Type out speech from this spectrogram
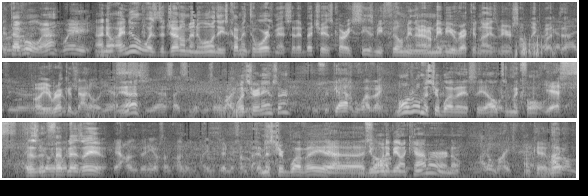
C'est à vous, hein? Oui. I know. I knew it was the gentleman who owned these coming towards me. I said, I bet you his car. He sees me filming there. I don't. know, Maybe you recognize me or something. But uh, your oh, you recognize? Yes. Yes. Yes, I see it. Once in a. What's your name, sir? Monsieur Pierre Boivin. Bonjour, Monsieur Boivin. C'est Elton McFall. Yes. I Does see it you fait plaisir? Yeah, on video, some, on, on internet Uh, sometimes. Mr. Boivin, Yeah, uh, do you want to be on camera or no? I don't mind. Okay. I don't,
